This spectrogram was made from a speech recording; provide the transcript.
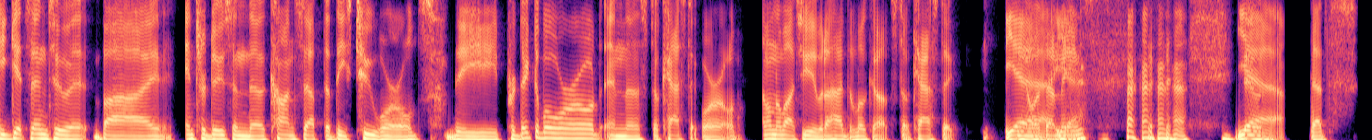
he gets into it by introducing the concept of these two worlds the predictable world and the stochastic world. I don't know about you, but I had to look up stochastic. Yeah. You know what that means? yeah. yeah. That's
